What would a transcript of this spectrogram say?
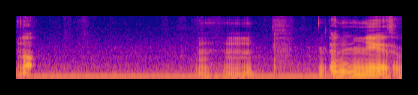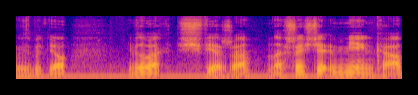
no, mhm, nie jest jakoś zbytnio nie wiadomo jak świeża, na szczęście miękka,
